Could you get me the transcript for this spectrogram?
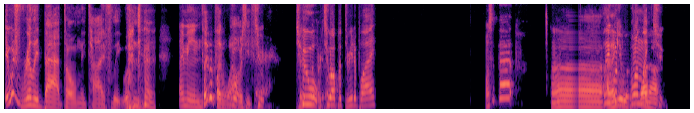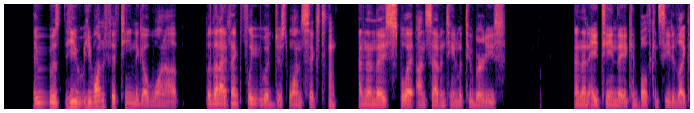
it was really bad to only tie Fleetwood. I mean, Fleetwood played well. What was he, two-. Fleetwood two two up with three to play. Was it that? Uh, I think he won like up. two. It was he he won 15 to go one up, but then I think Fleetwood just won 16, and then they split on 17 with two birdies, and then 18 they can both conceded like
